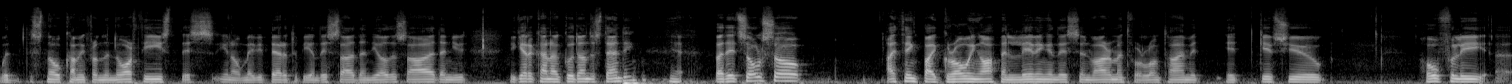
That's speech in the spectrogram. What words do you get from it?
with the snow coming from the northeast, this, you know, maybe better to be on this side than the other side, and you you get a kind of good understanding. yeah, But it's also, I think, by growing up and living in this environment for a long time, it it gives you, hopefully, uh,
